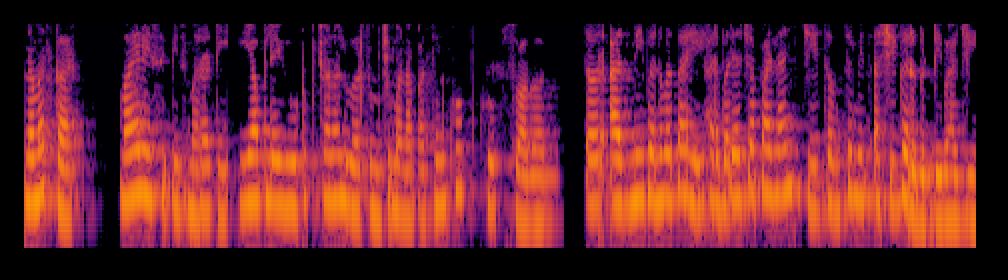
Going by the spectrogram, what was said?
नमस्कार. माय रेसिपीज मराठी या आपल्या यूट्यूब चॅनलवर तुमचे मनापासून खूप खूप स्वागत. तर आज मी बनवत आहे हरभऱ्याच्या पानांची चमचमीत अशी गरगट्टी भाजी.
